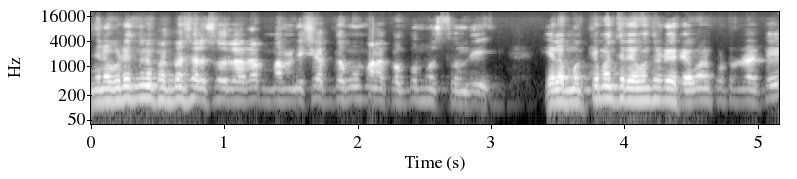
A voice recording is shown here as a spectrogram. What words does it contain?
నేను ఒకటి చెప్తున్న సోదరులారా మన నిశ్శబ్దము మన కోపం వస్తుంది. ఇలా ముఖ్యమంత్రి రేవంత్ రెడ్డి గారు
